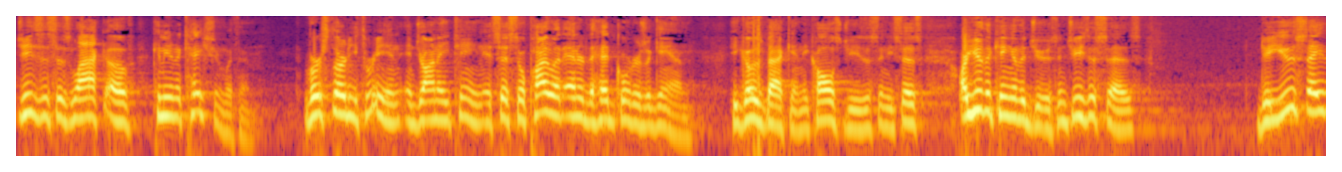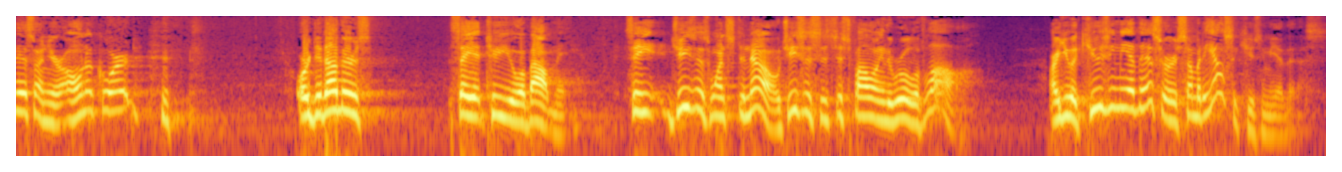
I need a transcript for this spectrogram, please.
Jesus' lack of communication with him. Verse 33 in, in John 18, it says So Pilate entered the headquarters again. He goes back in, he calls Jesus, and he says, Are you the king of the Jews? And Jesus says, Do you say this on your own accord? or did others say it to you about me? See, Jesus wants to know. Jesus is just following the rule of law. Are you accusing me of this, or is somebody else accusing me of this?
